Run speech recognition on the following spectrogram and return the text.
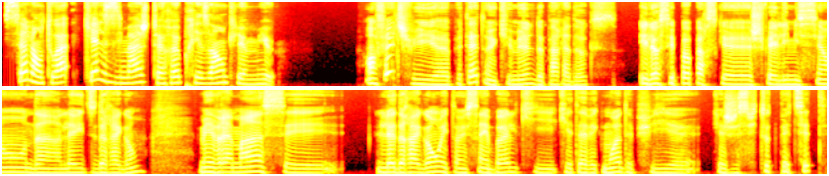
Selon toi, quelles images te représentent le mieux? En fait, je suis euh, peut-être un cumul de paradoxes. Et là, c'est pas parce que je fais l'émission dans l'œil du dragon, mais vraiment, c'est le dragon est un symbole qui, est avec moi depuis euh, que je suis toute petite.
